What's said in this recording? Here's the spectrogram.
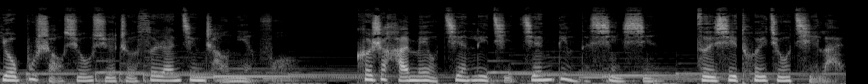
有不少修学者虽然经常念佛，可是还没有建立起坚定的信心。仔细推究起来，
